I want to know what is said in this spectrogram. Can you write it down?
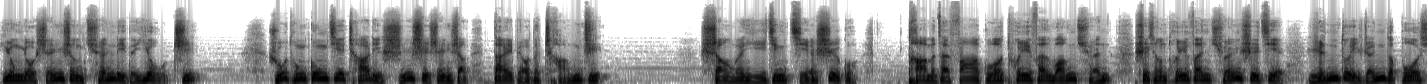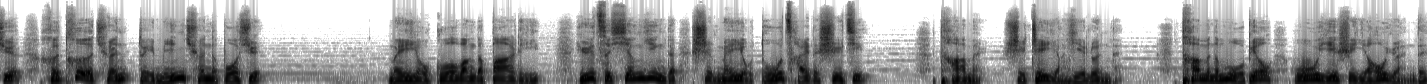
拥有神圣权力的幼枝，如同攻击查理十世身上代表的长枝。上文已经解释过，他们在法国推翻王权，是想推翻全世界人对人的剥削和特权对民权的剥削。没有国王的巴黎，与此相应的是没有独裁的世界。他们是这样议论的。他们的目标无疑是遥远的，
